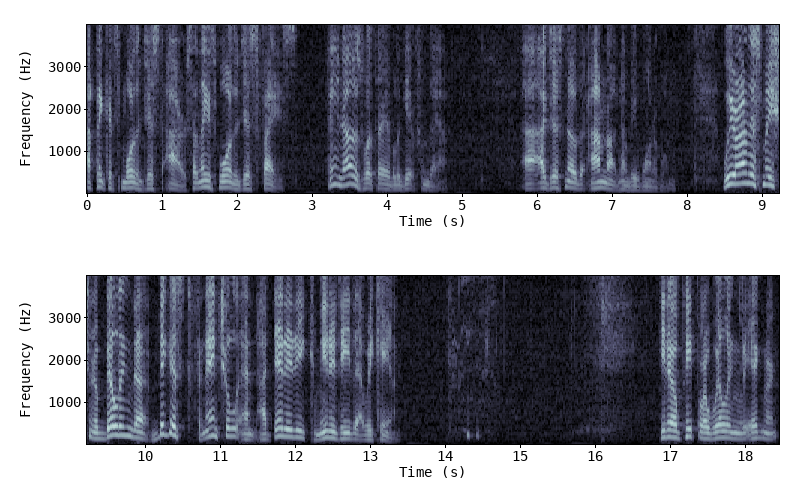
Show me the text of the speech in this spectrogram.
I think it's more than just iris. I think it's more than just face. Who knows what they're able to get from that? I just know that I'm not going to be one of them. We are on this mission of building the biggest financial and identity community that we can. you know, people are willingly ignorant.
